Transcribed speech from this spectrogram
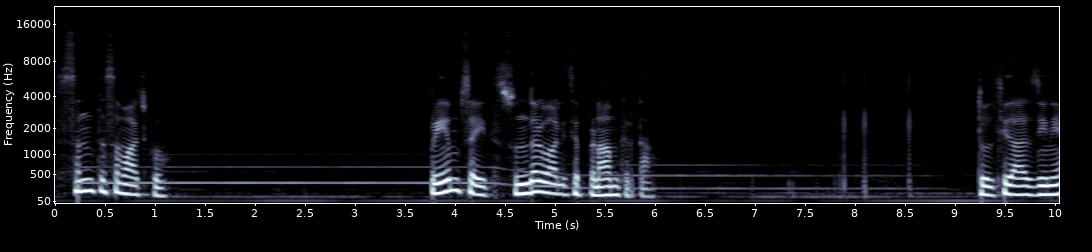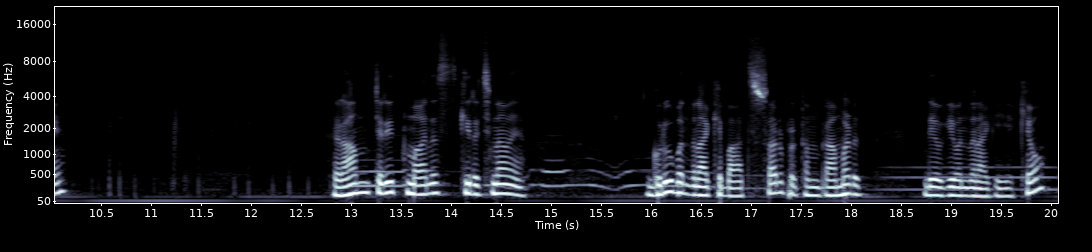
संत समाज को प्रेम सहित सुंदर वाणी से प्रणाम करता हूँ। तुलसीदास जी ने रामचरित मानस की रचना में गुरु वंदना के बाद सर्वप्रथम ब्राह्मण देव की वंदना की है। क्यों?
